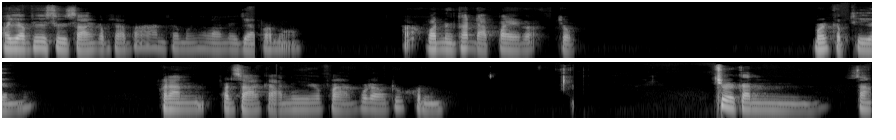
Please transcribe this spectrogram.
พยายามที่สื่อสารกับชาวบ้านชาวเมืองเราในยาประมาทวันหนึ่งถ้าดับไปก็จบ เหมือนกับเทียนพระนันภาษาการนี้ฝากพวกเราทุกคน ช่วยกันสร้าง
